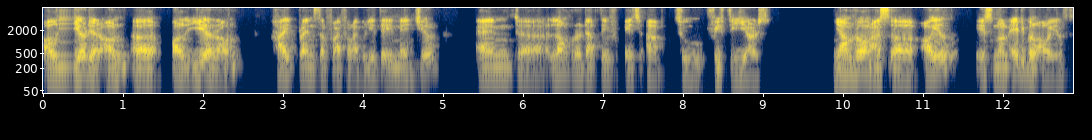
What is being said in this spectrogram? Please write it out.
all year round, uh, all year round, high plant survival ability in nature, and uh, long productive age up to 50 years. Nyamplung as uh, oil is non-edible oils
